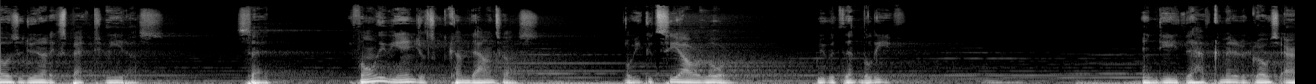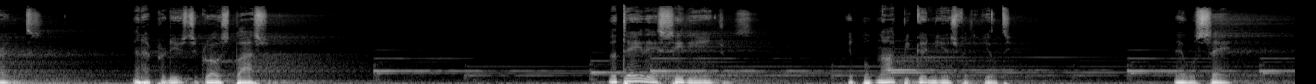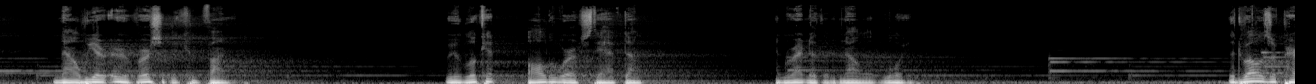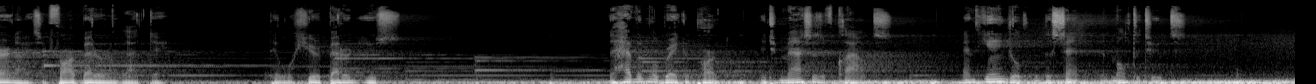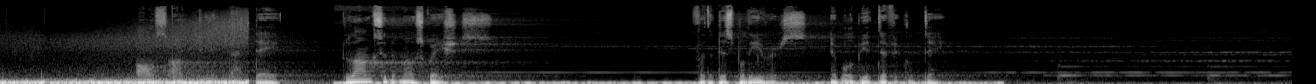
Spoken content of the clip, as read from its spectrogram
Those who do not expect to meet us said, If only the angels would come down to us, or we could see our Lord we would then believe. Indeed, they have committed a gross arrogance and have produced a gross blasphemy. The day they see the angels, it will not be good news for the guilty. They will say, Now we are irreversibly confined. We look at all the works they have done and render them null and void. The dwellers of paradise are far better on that day. They will hear better news. The heaven will break apart into masses of clouds, and the angels will descend in multitudes. All sovereignty in that day belongs to the most gracious. For the disbelievers, it will be a difficult day.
